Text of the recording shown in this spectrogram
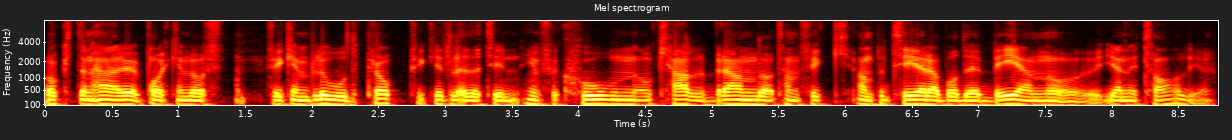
Och den här pojken då fick en blodpropp vilket ledde till infektion och kallbrand och att han fick amputera både ben och genitalier.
